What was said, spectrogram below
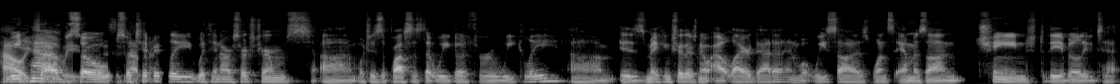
how we exactly have so so happening? typically within our search terms um, which is a process that we go through weekly um, is making sure there's no outlier data and what we saw is once amazon changed the ability to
